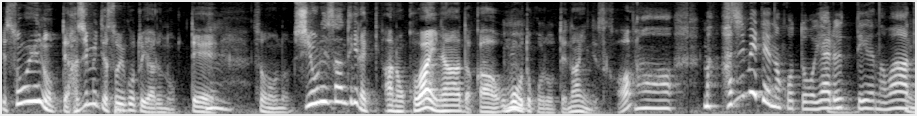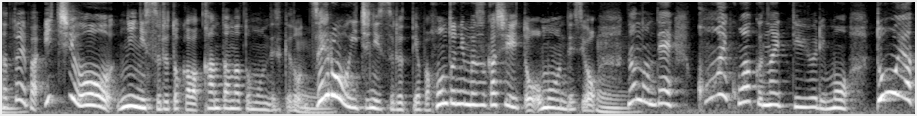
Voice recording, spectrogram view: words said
でそういうのって初めてそういうことをやるのって、うんそのしおりさん的にはあの怖いなとか思うところってないんですか、あーまあ、初めてのことをやるっていうのは、うん。例えば1を2にするとかは簡単だと思うんですけど、うん。0を1にするってやっぱ本当に難しいと思うんですよ。うん。なので怖い怖くないっていうよりもどうやっ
